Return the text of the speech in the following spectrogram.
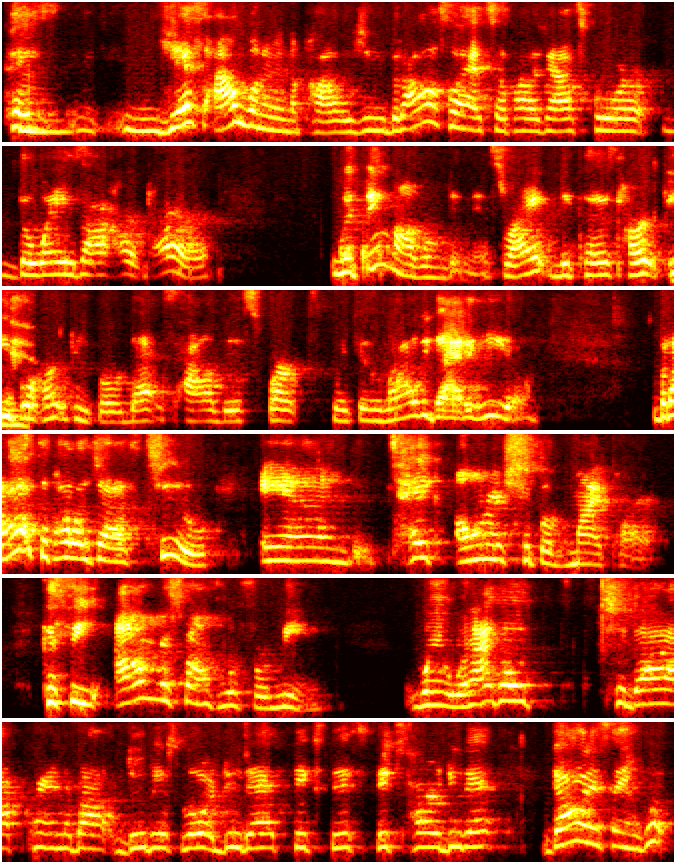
Because mm. yes, I wanted an apology, but I also had to apologize for the ways I hurt her within my woundedness, right? Because hurt people yeah. hurt people. That's how this works, which is why we got to heal. But I had to apologize too and take ownership of my part. Because see, I'm responsible for me. When when I go to God praying about do this, Lord, do that, fix this, fix her, do that. God is saying, What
